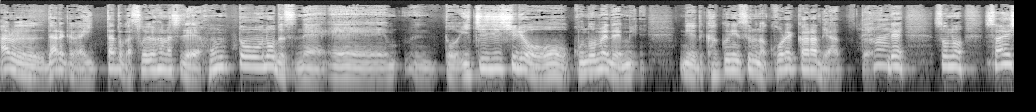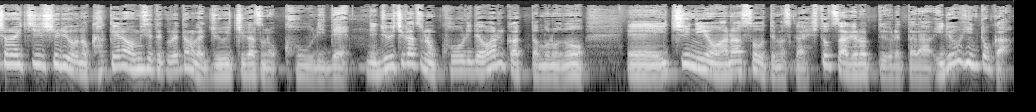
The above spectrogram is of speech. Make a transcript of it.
ある誰かが言ったとかそういう話で、本当のですね、えー、と、一次資料をこの目で見確認するのはこれからであって、はい、で、その最初の一次資料のかけらを見せてくれたのが11月の小売りで、で、11月の小売りで悪かったものの、えー、1、2を争うと言いますか、一つ挙げろって言われたら、医療品とか、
